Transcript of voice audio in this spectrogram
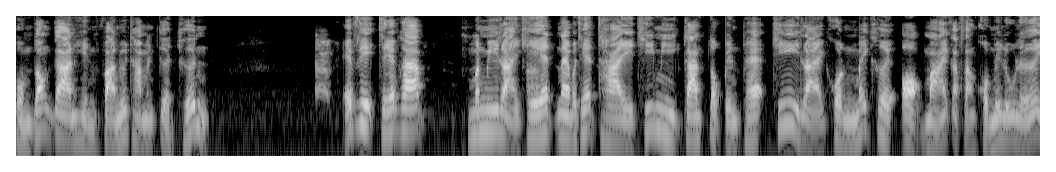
ผมต้องการเห็นความยุติธรรมมันเกิดขึ้นครับ เอฟซีเชฟครับ มันมีหลายเคสในประเทศไทยที่มีการตกเป็นแพะที่หลายคนไม่เคยออกมาให้กับสังคมได้รู้เลย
